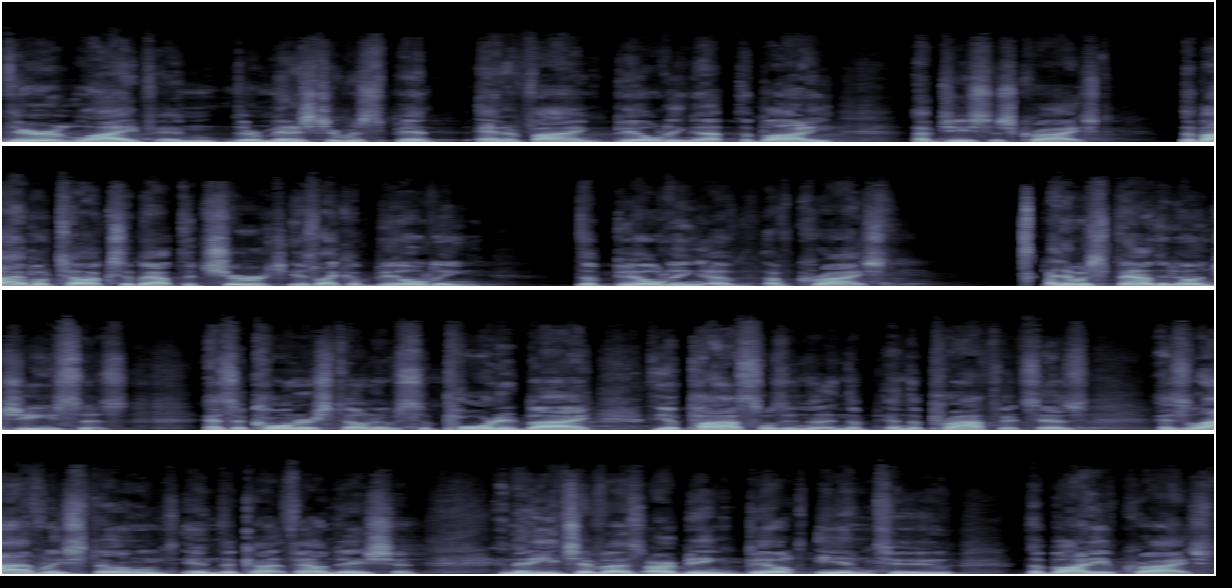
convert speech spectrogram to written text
their life and their ministry was spent edifying, building up the body of Jesus Christ. The Bible talks about the church is like a building the building of, of Christ. And it was founded on Jesus as a cornerstone. It was supported by the apostles and the, and the, and the prophets as, as lively stones in the foundation. And that each of us are being built into the body of Christ.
